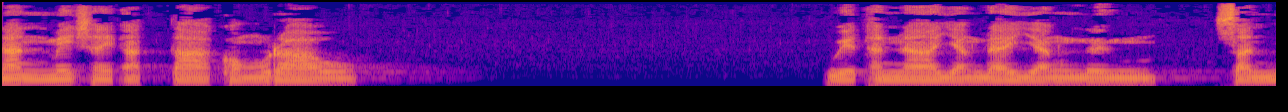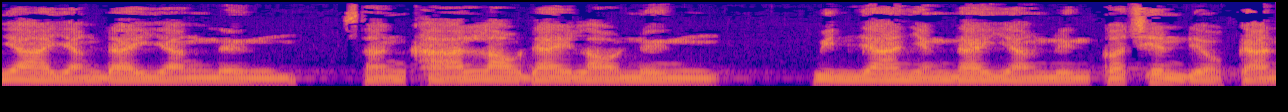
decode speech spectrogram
นั่นไม่ใช่อัตตาของเรา เวทนาอย่างใดอย่างหนึ่ง สัญญาอย่างใดอย่างหนึ่ง สังขารเหล่าใดเหล่าหนึ่ง วิญญาณอย่างใดอย่างหนึ่งก็เช่นเดียวกัน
